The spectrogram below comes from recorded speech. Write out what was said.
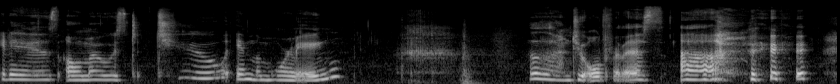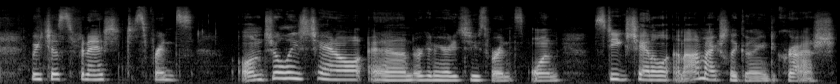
It is almost 2 in the morning. Ugh, I'm too old for this. Uh, we just finished sprints on Julie's channel and we're getting ready to do sprints on Steeg's channel and I'm actually going to crash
